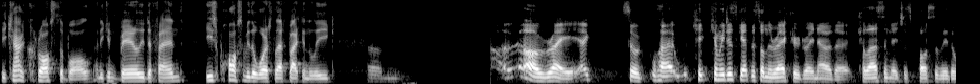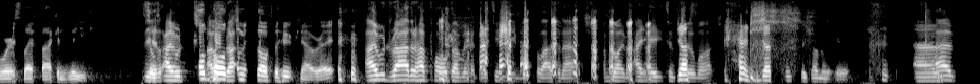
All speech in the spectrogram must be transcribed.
He can't cross the ball, and he can barely defend. He's possibly the worst left back in the league. Um, oh right. I, so can, we just get this on the record right now that Kolasinac is possibly the worst left back in the league? So Yes, I would. Paul, I Paul ra- Dummett's off the hook now, right? I would rather have Paul Dummett in my team than Kolasinac. I'm not. Even, I hate him Just- so much. Justin for Dummett here. Um, Um,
